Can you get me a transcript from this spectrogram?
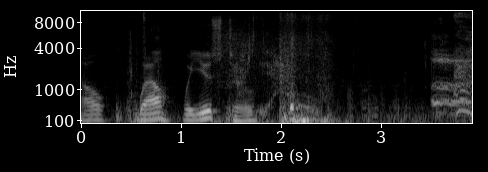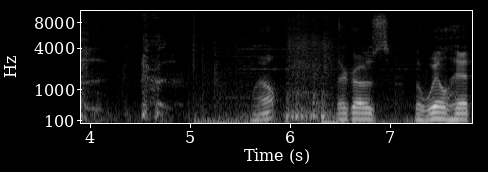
Oh, well, we used to. Well, there goes the will hit.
